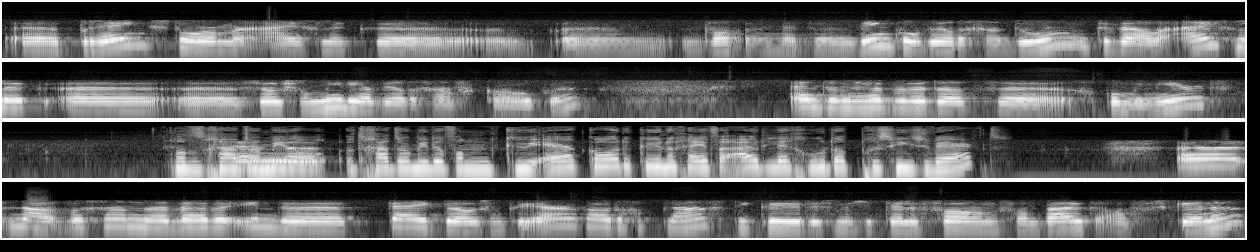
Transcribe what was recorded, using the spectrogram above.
eh, brainstormen eigenlijk eh, ehm, wat we met een winkel wilden gaan doen. Terwijl we eigenlijk eh, social media wilden gaan verkopen. En toen hebben we dat gecombineerd. Want het gaat, door middel, het gaat door middel van een QR-code. Kun je nog even uitleggen hoe dat precies werkt? Nou, we, gaan, we hebben in de kijkdoos een QR-code geplaatst. Die kun je dus met je telefoon van buitenaf scannen.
